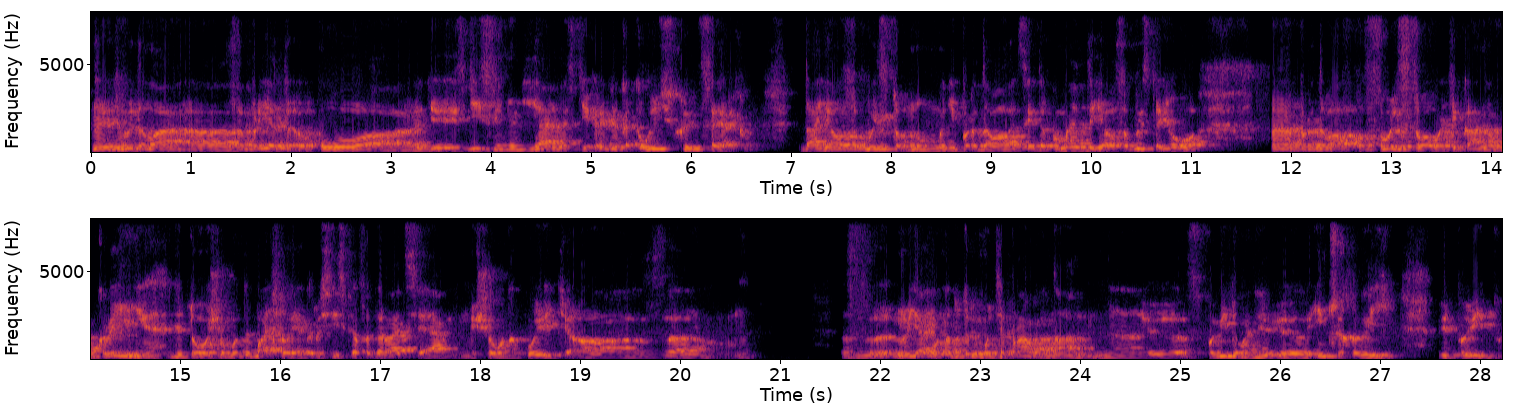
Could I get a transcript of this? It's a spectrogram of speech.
Навіть видала е, запрет по здійсненню діяльності греко-католицької церкви. Да, я особисто ну мені передавали цей документ, і я особисто його е, передавав посольство Ватикана в Україні для того, щоб вони бачили, як Російська Федерація, що вона коїть з. Ну, як вона дотримується права на е, сповідування е, інших релігій, відповідно.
